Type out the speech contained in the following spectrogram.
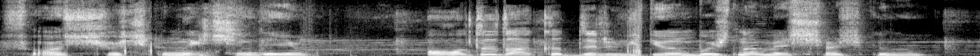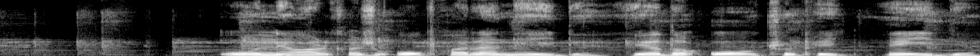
şu an şaşkınlık içindeyim. 6 dakikadır videonun başına ve şaşkınım. O ne arkadaşlar? O para neydi? Ya da o köpek neydi?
